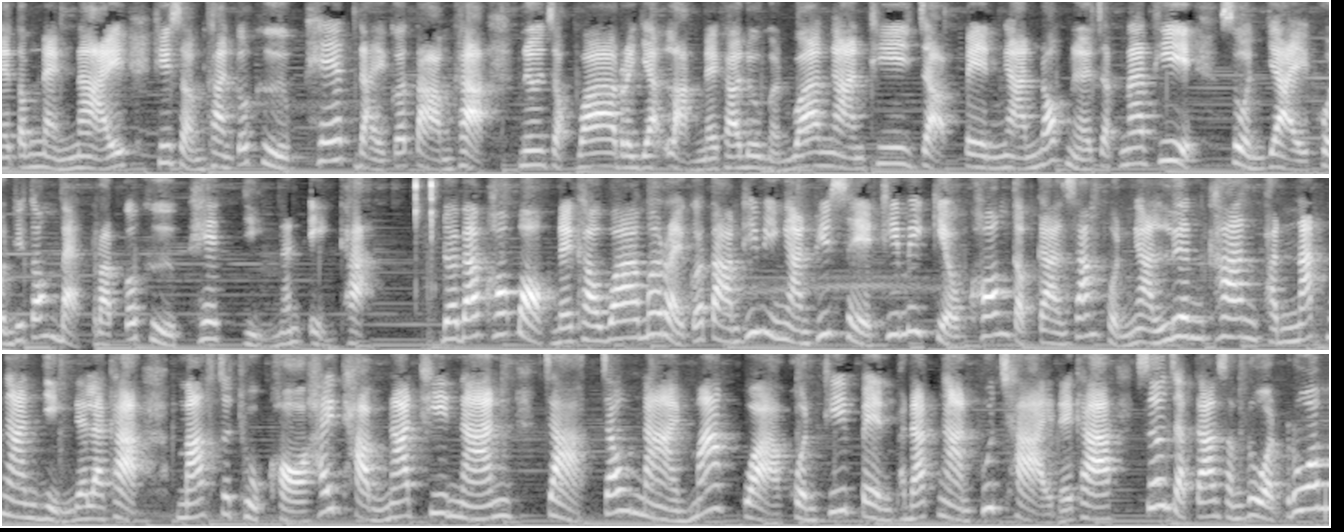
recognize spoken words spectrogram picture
ในตำแหน่งไหนที่สำคัญก็คือเพศใดก็ตามค่ะ เนื่องจากว่าระยะหลังนะคะดูเหมือนว่างานที่จะเป็นงานนอกเหนือจากหน้าที่ส่วนใหญ่คนที่ต้องแบกรับก็คือเพศหญิงนั่นเองค่ะ โดยแบ็คคอกบอกนะคะว่าเมื่อไหร่ก็ตามที่มีงานพิเศษที่ไม่เกี่ยวข้องกับการสร้างผลงานเลื่อนขั้น พนักงานหญิงเนี่ยแหละค่ะ มักจะถูกขอให้ทำหน้าที่นั้นจากเจ้านายมากกว่าคนที่เป็นพนักงานผู้ชายนะคะ ซึ่งจากการสำรวจร่วม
